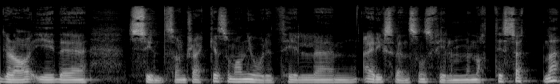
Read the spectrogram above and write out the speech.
glad i det synt-soundtracket som han gjorde til Eirik Svenssons film 'Natt til 17'.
